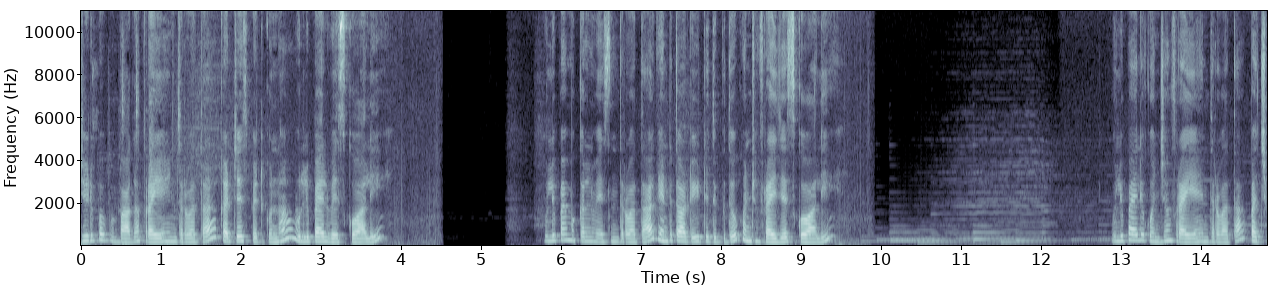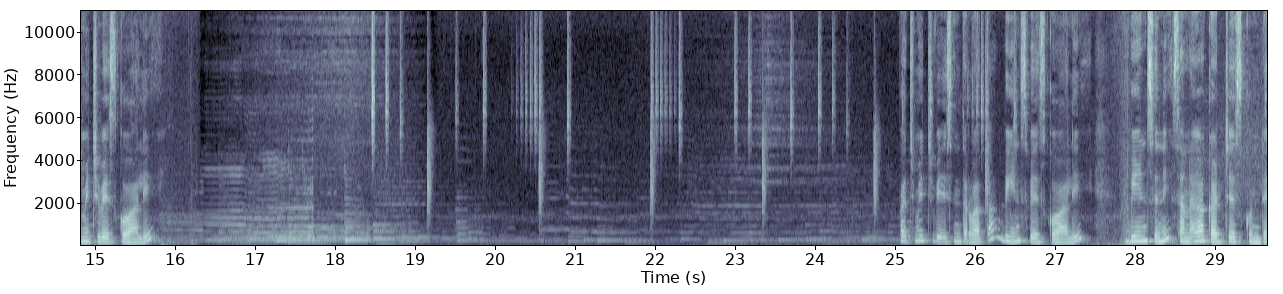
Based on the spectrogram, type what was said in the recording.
జీడిపప్పు బాగా ఫ్రై అయిన తర్వాత కట్ చేసి పెట్టుకున్న ఉల్లిపాయలు వేసుకోవాలి. ఉల్లిపాయ ముక్కలను వేసిన తర్వాత గంటతో అటు ఇటు తిప్పుతూ కొంచెం ఫ్రై చేసుకోవాలి. ఉల్లిపాయలు కొంచెం ఫ్రై అయిన తర్వాత పచ్చిమిర్చి వేసుకోవాలి. పచ్చిమిర్చి వేసిన తర్వాత బీన్స్ వేసుకోవాలి. బీన్స్ని సన్నగా కట్ చేసుకుంటే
